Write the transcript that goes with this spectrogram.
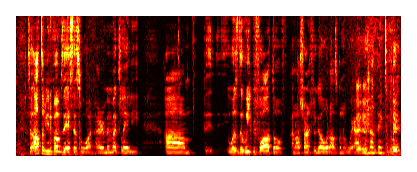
so out of uniforms the SS1. I remember clearly. Um, it was the week before out of, and I was trying to figure out what I was gonna wear. I had nothing to wear.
